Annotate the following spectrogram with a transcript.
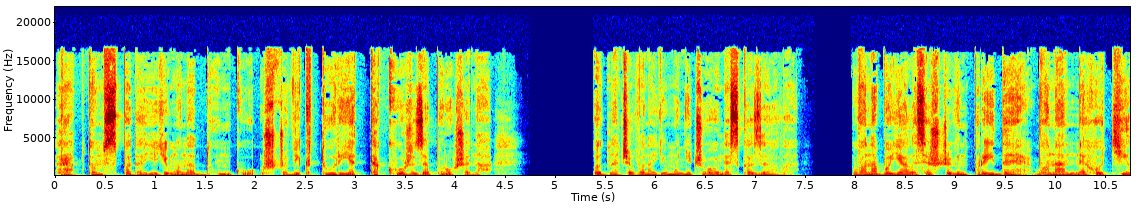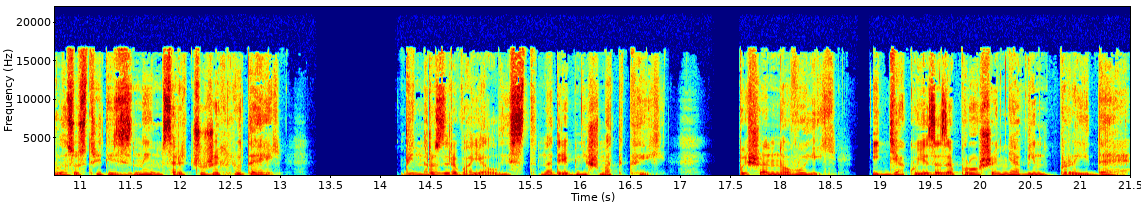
Раптом спадає йому на думку, що Вікторія також запрошена, одначе вона йому нічого не сказала. Вона боялася, що він прийде, вона не хотіла зустрітись з ним серед чужих людей. Він розриває лист на дрібні шматки, пише новий і дякує за запрошення, він прийде.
